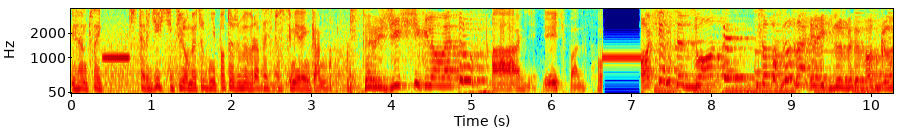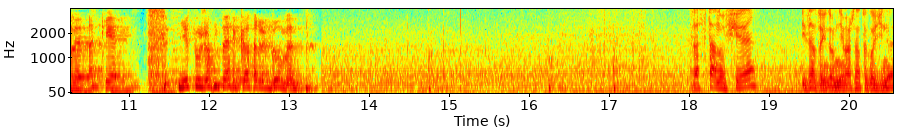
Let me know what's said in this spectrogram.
Jechałem tutaj 40 kilometrów nie po to, żeby wracać z pustymi rękami. 40 kilometrów? A nie, idź pan w ch... 800 zł? Co to są za liczby w ogóle takie niesłużące jako argument? Zastanów się i zadzwoń do mnie. Masz na to godzinę.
